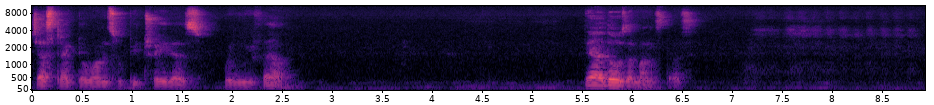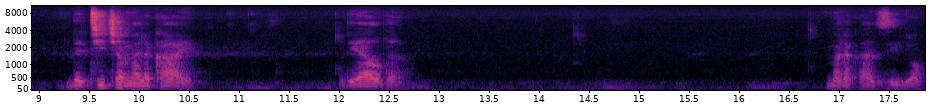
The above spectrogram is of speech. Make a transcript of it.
just like the ones who betrayed us when we fell. There are those amongst us. The teacher Malachi, the elder, Malachi Z. York,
